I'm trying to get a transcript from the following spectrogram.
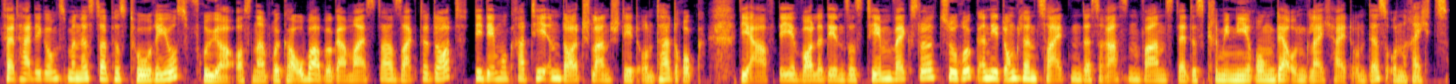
Verteidigungsminister Pistorius, früher Osnabrücker Oberbürgermeister, sagte dort, die Demokratie in Deutschland steht unter Druck. Die AfD wolle den Systemwechsel zurück in die dunklen Zeiten des Rassenwahns, der Diskriminierung, der Ungleichheit und des Unrechts.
